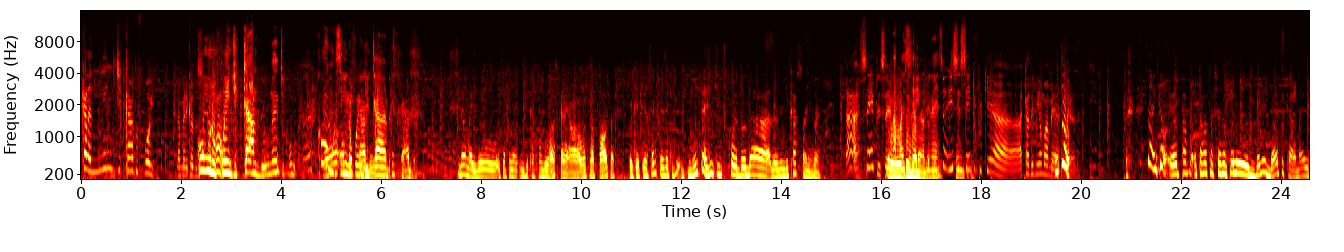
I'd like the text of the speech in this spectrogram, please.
Cara, nem indicado foi na América do Sul. Como não foi indicado, né? Tipo, como É um- assim é um não foi pecado, indicado? é um pecado. Não, mas eu já falei indicação do Oscar, é a outra pauta, porque tenho certeza que muita gente discordou da- das indicações, né? Ah, sempre, sempre. Ah, mas sempre, né? Isso, isso é sempre porque a academia é uma merda, Então, cara. Não, então, eu tava, eu tava torcendo pelo Johnny Depp, cara, mas,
